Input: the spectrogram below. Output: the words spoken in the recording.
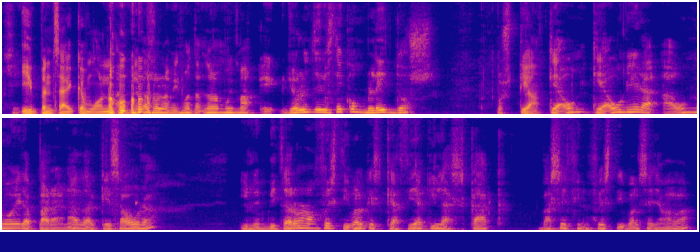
Sí. Y pensé, "Ay, qué mono. A mí me pasó lo mismo, muy más. eh, Yo lo entrevisté con Blade 2. Hostia. que aún, que aún era, aún no era para nada el que es ahora, y lo invitaron a un festival que, es, que hacía aquí la SCAC, Base Film Festival se llamaba,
